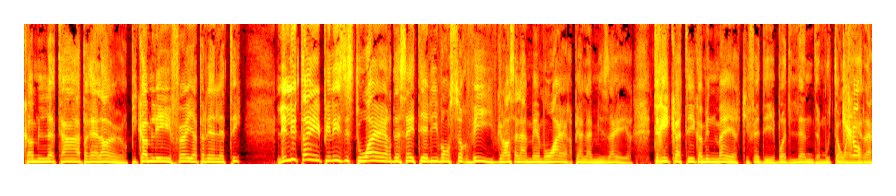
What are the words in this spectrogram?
Comme le temps après l'heure, puis comme les feuilles après l'été. Les lutins puis les histoires de Saint-Élie vont survivre grâce à la mémoire puis à la misère, tricotés comme une mère qui fait des bas de laine de mouton errant.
